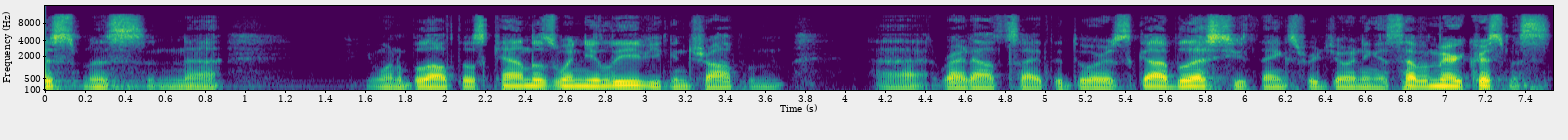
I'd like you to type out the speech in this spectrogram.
Christmas. And uh, if you want to blow out those candles when you leave, you can drop them uh, right outside the doors. God bless you. Thanks for joining us. Have a Merry Christmas.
